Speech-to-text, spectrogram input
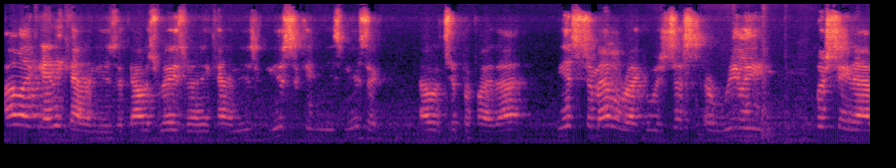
I like any kind of music. I was raised with any kind of music. Music is music. I would typify that. The instrumental record was just a really pushing that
